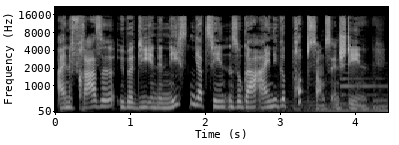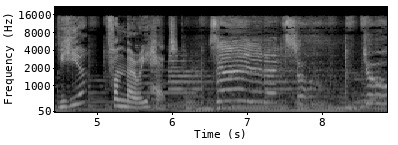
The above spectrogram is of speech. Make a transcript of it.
Eine Phrase, über die in den nächsten Jahrzehnten sogar einige Popsongs entstehen, wie hier von Murray Head. Say it ain't so, Joe,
